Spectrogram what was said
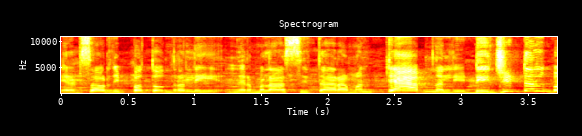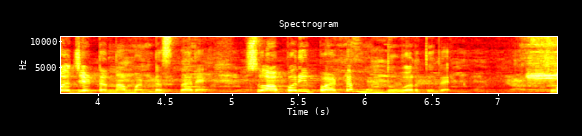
ಎರಡು ಸಾವಿರದ ಇಪ್ಪತ್ತೊಂದರಲ್ಲಿ ನಿರ್ಮಲಾ ಸೀತಾರಾಮನ್ ಟ್ಯಾಬ್ನಲ್ಲಿ ಡಿಜಿಟಲ್ ಬಜೆಟನ್ನು ಮಂಡಿಸ್ತಾರೆ. ಸೊ ಆ ಪರಿಪಾಠ ಮುಂದುವರೆದಿದೆ. ಸೊ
